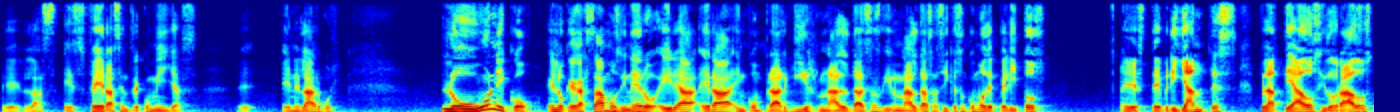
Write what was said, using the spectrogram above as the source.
eh, las esferas, entre comillas, eh, en el árbol. Lo único en lo que gastábamos dinero era, era en comprar guirnaldas, esas guirnaldas así que son como de pelitos este, brillantes, plateados y dorados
